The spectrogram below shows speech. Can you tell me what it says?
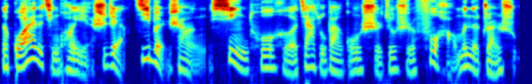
那国外的情况也是这样，基本上信托和家族办公室就是富豪们的专属。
